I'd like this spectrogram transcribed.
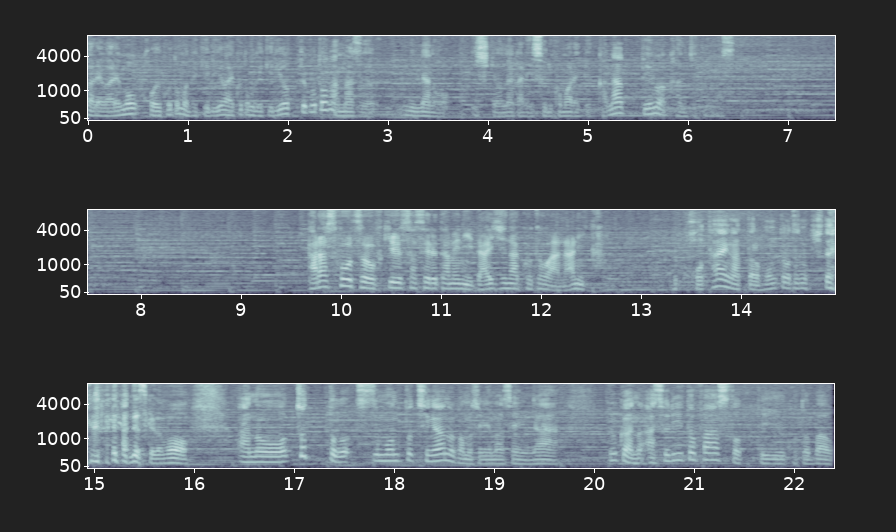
我々もこういうこともできるよああいうこともできるよってことがまずみんなの意識の中に刷り込まれていくかなっていうのは感じています。パラスポーツを普及させるために大事なことは何か？答えがあったら本当に私も聞きたいぐらいなんですけども あのちょっと質問と違うのかもしれませんがよくあのアスリートファーストっていう言葉を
